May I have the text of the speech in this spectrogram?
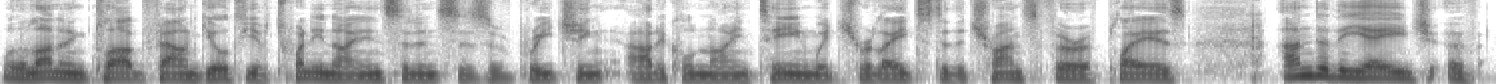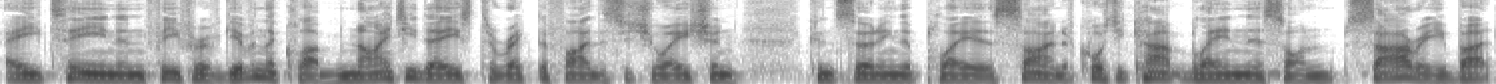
Well, the London club found guilty of 29 incidences of breaching Article 19, which relates to the transfer of players under the age of 18. And FIFA have given the club 90 days to rectify the situation concerning the players signed. Of course, you can't blame this on Sarri, but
